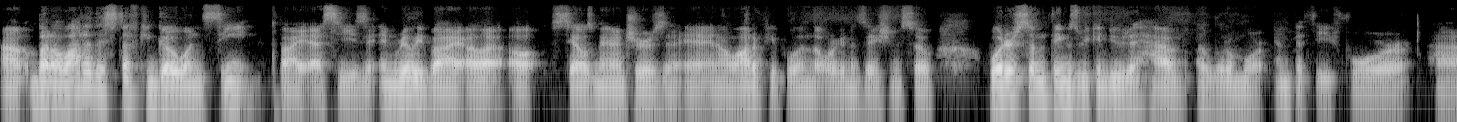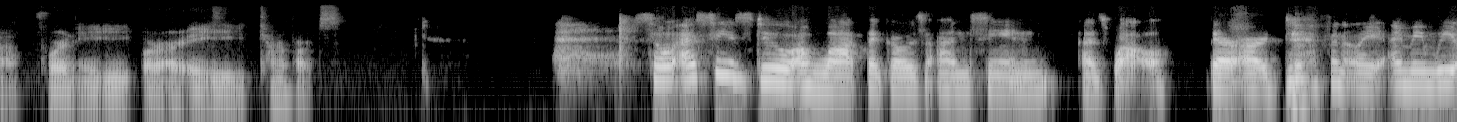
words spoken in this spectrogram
uh, but a lot of this stuff can go unseen by SEs and really by uh, uh, sales managers and, and, a lot of people in the organization. So what are some things we can do to have a little more empathy for uh, for an AE or our AE counterparts? So SEs do a lot that goes unseen as well. There are definitely, I mean, we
